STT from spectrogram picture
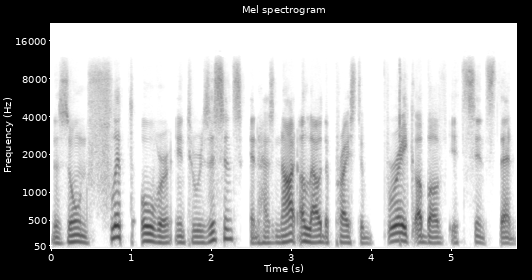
the zone flipped over into resistance and has not allowed the price to break above it since then.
